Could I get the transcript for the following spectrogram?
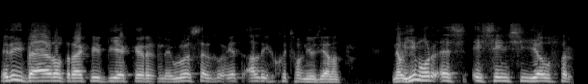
in die wêreld rugby beker en hoe se weet al die goed van Nieu-Seeland. Nou humor is essensieel vir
